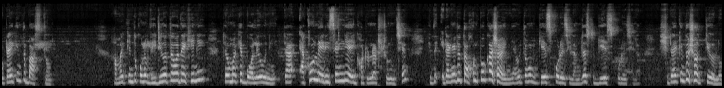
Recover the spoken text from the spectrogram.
ওটাই কিন্তু বাস্তব। আমার কিন্তু কোনো ভিডিওতেও দেখিনি, কেউ আমাকে বলেও নি এটা এখন এই রিসেন্টলি এই ঘটনাটা শুনছেন, কিন্তু এটা কিন্তু তখন প্রকাশ হয়নি। আমি তখন গেস করেছিলাম জাস্ট গেস করেছিলাম। সেটাই কিন্তু সত্যি হলো।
